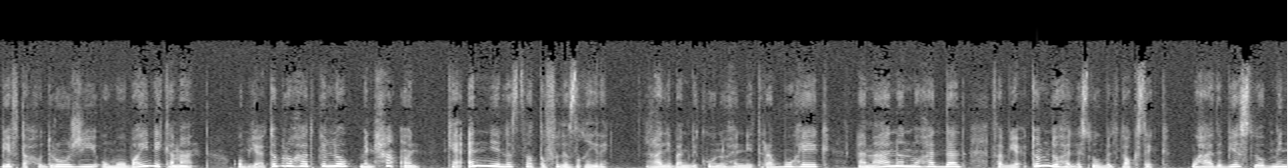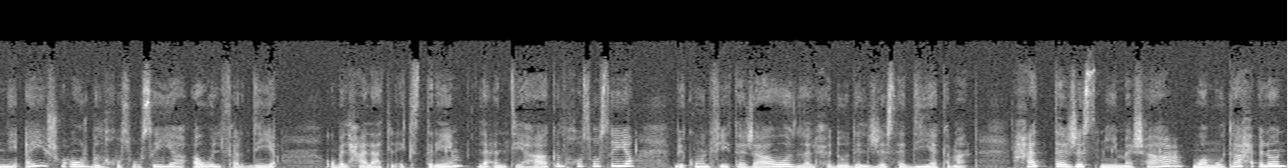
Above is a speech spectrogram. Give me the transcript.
بيفتحوا دروجي وموبايلي كمان وبيعتبروا هاد كله من حقهم كأني لسه طفل صغيرة. غالبا بيكونوا هن تربوا هيك أمان مهدد فبيعتمدوا هالأسلوب ال toxic وهذا بيسلب مني أي شعور بالخصوصية أو الفردية. وبالحالات الإكستريم لانتهاك الخصوصية بيكون في تجاوز للحدود الجسدية كمان حتى جسمي مشاع ومتاح لهم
